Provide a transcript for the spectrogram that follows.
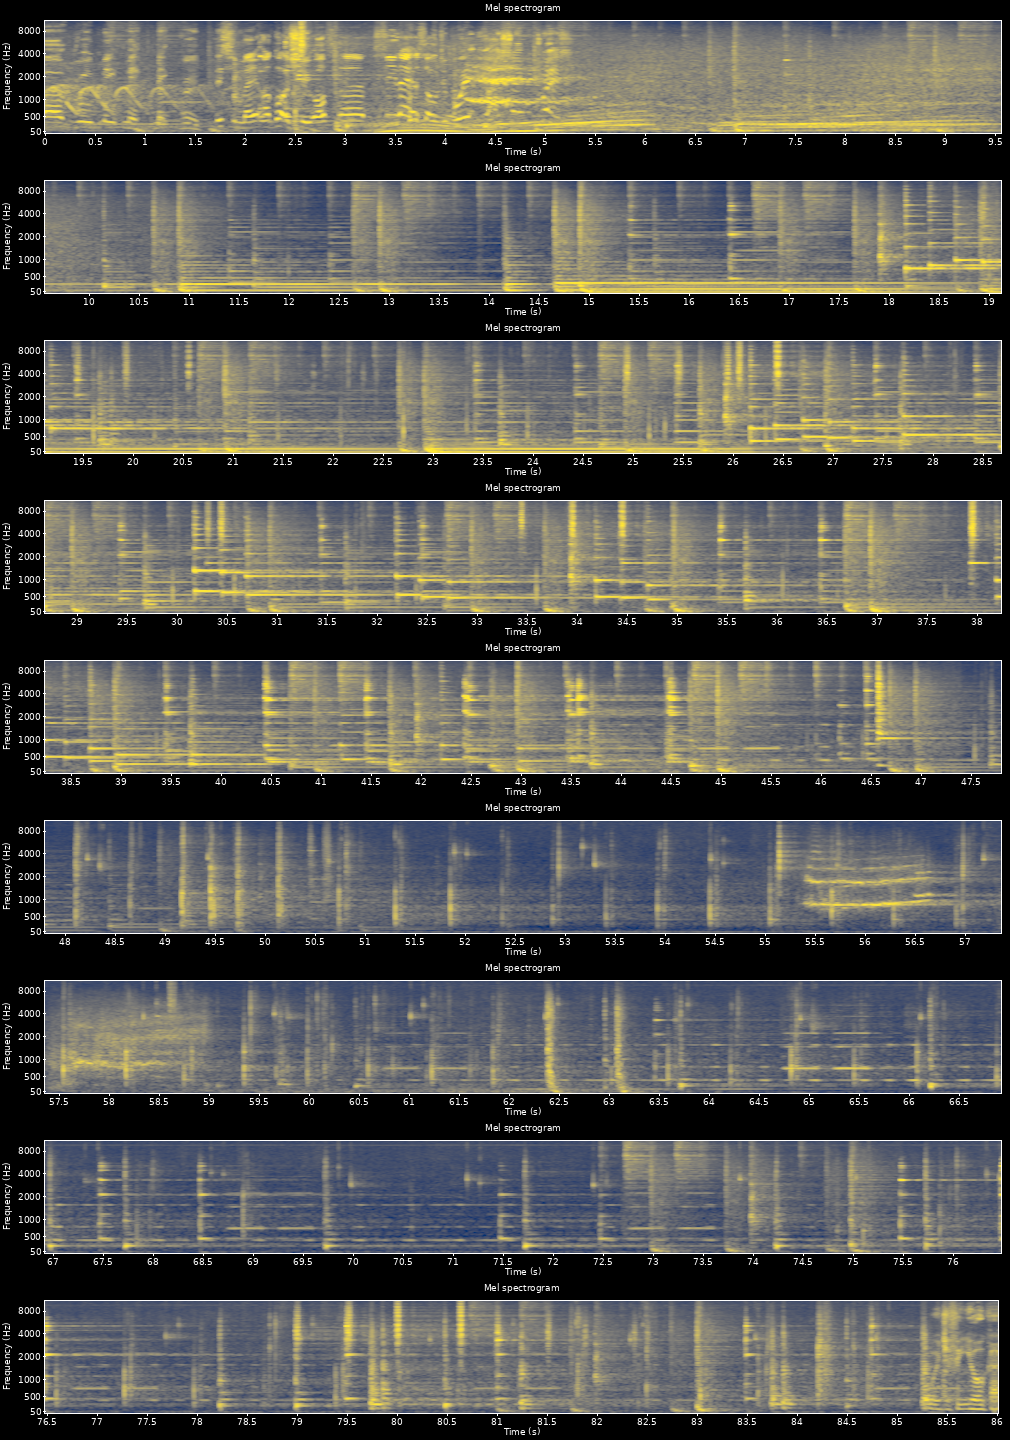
Uh, Rude, Mick, Mick, Mick, Rude. Listen, mate, I've got to shoot off. Uh, see you later, soldier boy. Same address.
